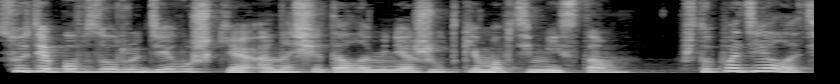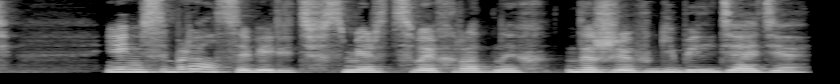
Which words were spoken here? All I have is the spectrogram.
Судя по взору девушки, она считала меня жутким оптимистом. Что поделать? Я не собирался верить в смерть своих родных, даже в гибель дяди.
